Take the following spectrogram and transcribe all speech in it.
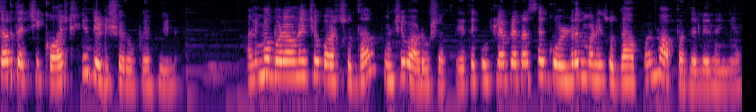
तर त्याची कॉस्ट ही दीडशे रुपये होईल. आणि मग बनवण्याची कॉस्ट सुद्धा तुमची वाढू शकते. इथे कुठल्या प्रकारचे गोल्डन मणी सुद्धा आपण वापरलेले नाहीयेत.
